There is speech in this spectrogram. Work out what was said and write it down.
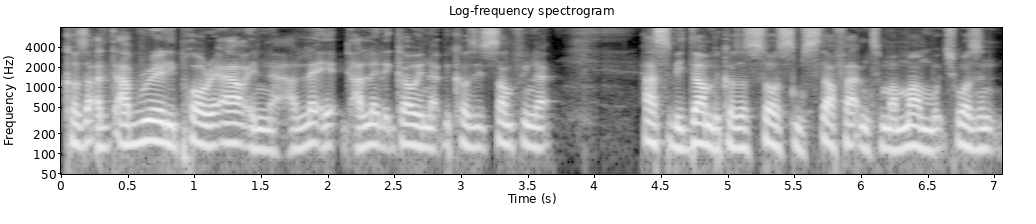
because I, I really pour it out in that. I let it I let it go in that because it's something that has to be done because I saw some stuff happen to my mum which wasn't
